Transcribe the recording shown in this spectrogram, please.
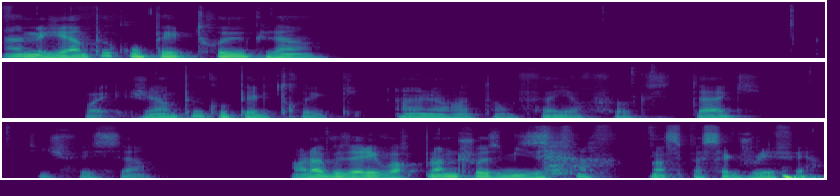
Ah, mais j'ai un peu coupé le truc là. Ouais, j'ai un peu coupé le truc. Alors attends, Firefox, tac. Si je fais ça. Alors là, vous allez voir plein de choses bizarres. non, c'est pas ça que je voulais faire.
